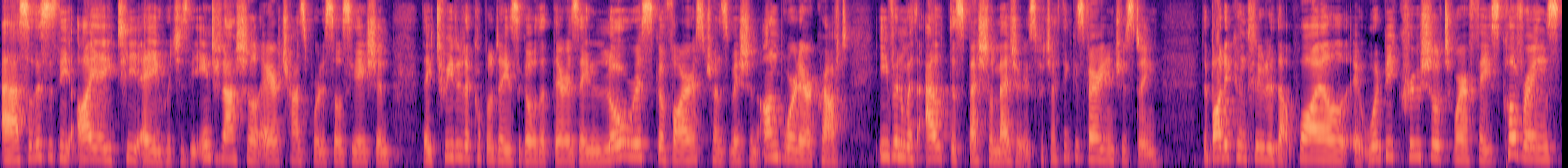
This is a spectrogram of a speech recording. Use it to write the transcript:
Uh, so, this is the IATA, which is the International Air Transport Association. They tweeted a couple of days ago that there is a low risk of virus transmission on board aircraft, even without the special measures, which I think is very interesting. The body concluded that while it would be crucial to wear face coverings,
